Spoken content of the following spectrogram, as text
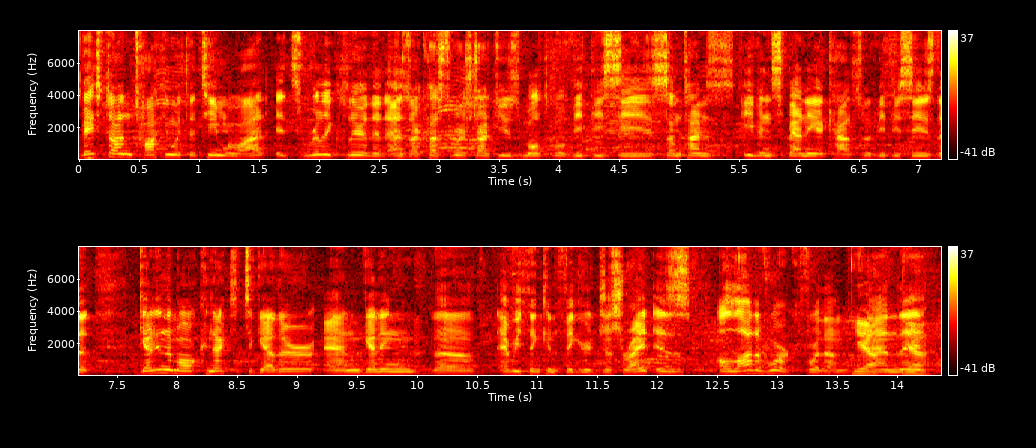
based on talking with the team a lot, it's really clear that as our customers start to use multiple VPCs, sometimes even spanning accounts with VPCs, that getting them all connected together and getting the everything configured just right is a lot of work for them. Yeah, And they yeah.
